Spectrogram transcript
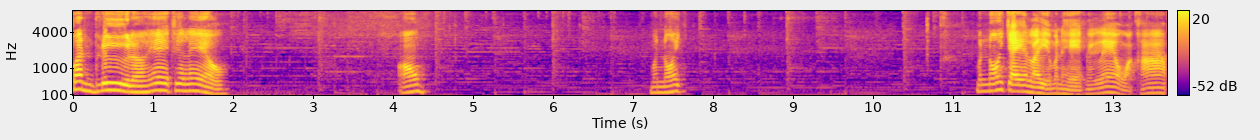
ปั้นพลือเหรอแหกใช่แล้วเอามันน้อย มันน้อยใจอะไรอมันแหกในแล้วอะครับ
